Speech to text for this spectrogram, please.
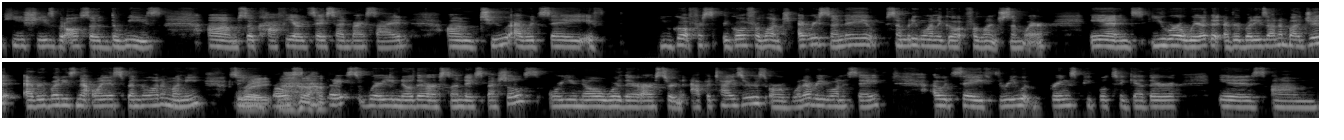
he she's but also the we's. Um, so coffee i would say side by side. Um, two i would say if you go out for you go out for lunch every sunday somebody want to go out for lunch somewhere. And you were aware that everybody's on a budget everybody's not wanting to spend a lot of money. So you Right. go someplace where you know there are sunday specials or you know where there are certain appetizers or whatever you want to say. I would say three what brings people together is um,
